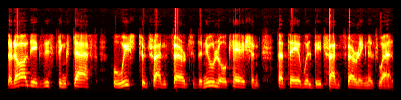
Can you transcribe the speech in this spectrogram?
that all the existing staff who wish to transfer to the new location, that they will be transferring as well.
